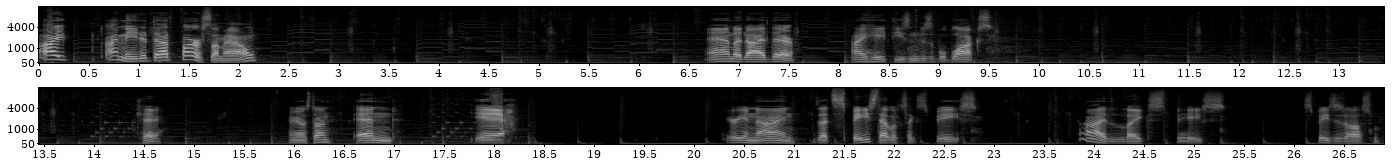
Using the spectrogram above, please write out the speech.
I I made it that far somehow. And I died there. I hate these invisible blocks. Okay. Everything done? End. Yeah. Area 9. Is that space? That looks like space. I like space. Space is awesome.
